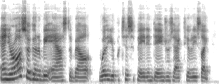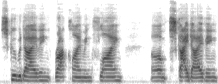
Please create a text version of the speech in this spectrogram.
And you're also going to be asked about whether you participate in dangerous activities like scuba diving, rock climbing, flying, um, skydiving,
